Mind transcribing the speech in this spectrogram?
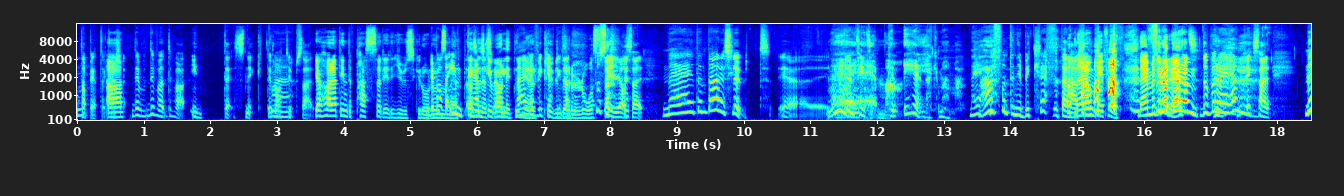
fattar Peter Ja. kanske. Det, det, var, det var inte snyggt. Det var Nej. typ så här. Jag hör att det inte passar i det ljusgrå Det passar rummet. inte alltså, hennes Det ska vara lite Nej, mer puderrosa. Då säger jag så här. Nej, den där är slut. Eh, Mm. finns Vilken elak mamma. Nej, nu får inte ni bekräfta det här. Nej okej förlåt. Nej men för det då börjar, då börjar Henrik så här. Nej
